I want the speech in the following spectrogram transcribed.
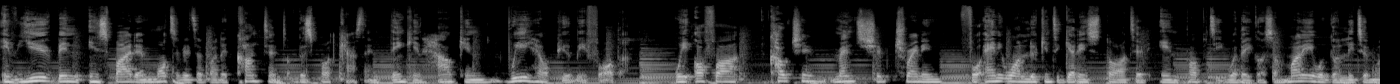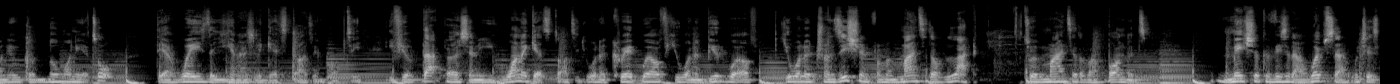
If you've been inspired and motivated by the content of this podcast and thinking, how can we help you be further? We offer coaching, mentorship, training for anyone looking to getting started in property, whether you got some money, we got little money, we got no money at all. There are ways that you can actually get started in property. If you're that person you want to get started, you want to create wealth, you want to build wealth, you want to transition from a mindset of lack to a mindset of abundance, make sure to visit our website, which is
